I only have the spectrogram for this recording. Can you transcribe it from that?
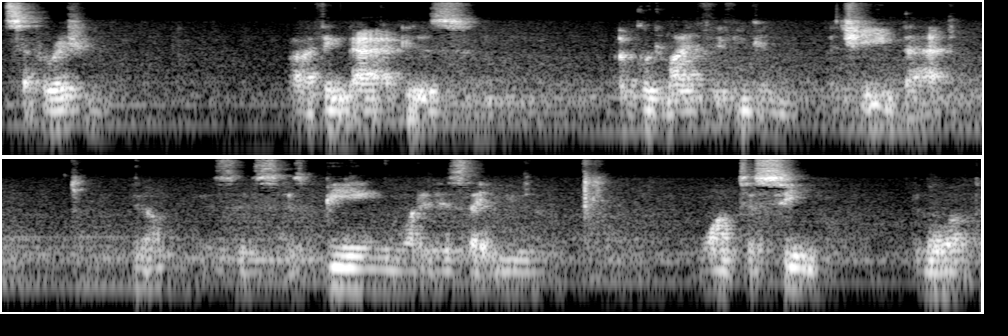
separation. And I think that is a good life if you can achieve that. You know, is, is, is being what it is that you want to see in the world.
